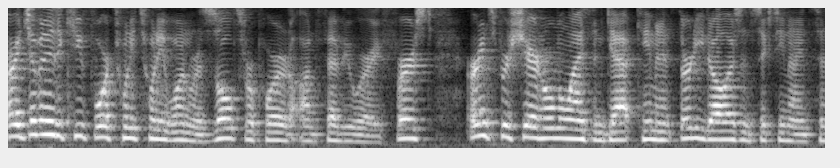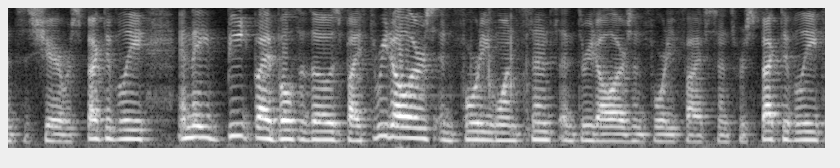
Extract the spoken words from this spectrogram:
All right, jumping into Q4 2021 results reported on February 1st. Earnings per share normalized and GAAP came in at $30.69 a share, respectively, and they beat by both of those by $3.41 and $3.45, respectively.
